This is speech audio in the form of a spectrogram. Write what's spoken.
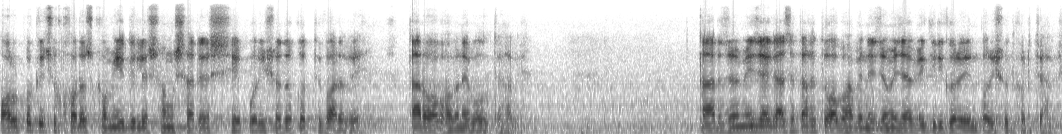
অল্প কিছু খরচ কমিয়ে দিলে সংসারে সে পরিশোধও করতে পারবে, তারও অভাব নেই বলতে হবে। তার জমি জায়গা আছে, তাহলে তো অভাবে নেই। জমি জায়গা বিক্রি করে ঋণ পরিশোধ করতে হবে।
